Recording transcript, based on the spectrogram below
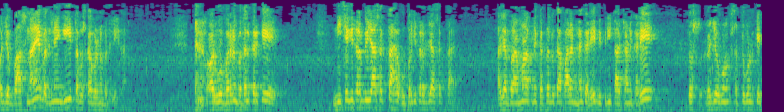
और जब वासनाएँ बदलेंगी, तब उसका वर्ण बदलेगा। और वो वर्ण बदल करके नीचे की तरफ़ भी जा सकता है, ऊपर की तरफ़ जा सकता है। अगर ब्राह्मण अपने कर्तव्य का पालन न करे, विपरीत आचरण करे तो रजोगुण, सत्वगुण के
